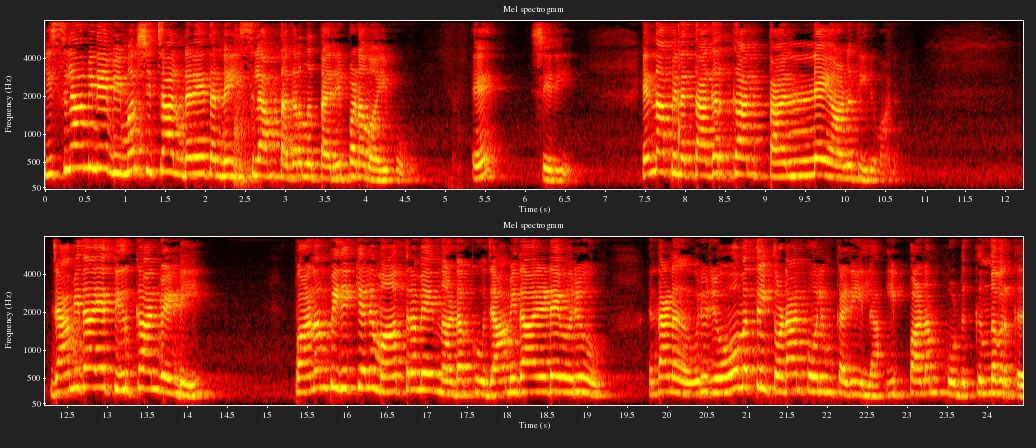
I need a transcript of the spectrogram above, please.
ഇസ്ലാമിനെ വിമർശിച്ചാൽ ഉടനെ തന്നെ ഇസ്ലാം തകർന്ന് തരിപ്പണമായി പോകും. ഏ? ശരി. എന്നാ പിന്നെ തകർക്കാൻ തന്നെയാണ് തീരുമാനം. ജാമിതായെ തീർക്കാൻ വേണ്ടി പണം പിരിക്കൽ മാത്രമേ നടക്കൂ. ജാമിതായുടെ ഒരു എന്താണ് ഒരു രോമത്തിൽ തൊടാൻ പോലും കഴിയില്ല. ഈ പണം കൊടുക്കുന്നവർക്ക്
